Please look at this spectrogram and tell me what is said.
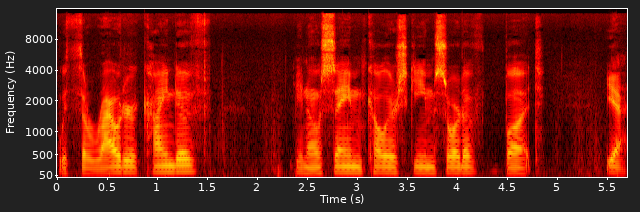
with the router, kind of. You know, same color scheme, sort of. But, yeah.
